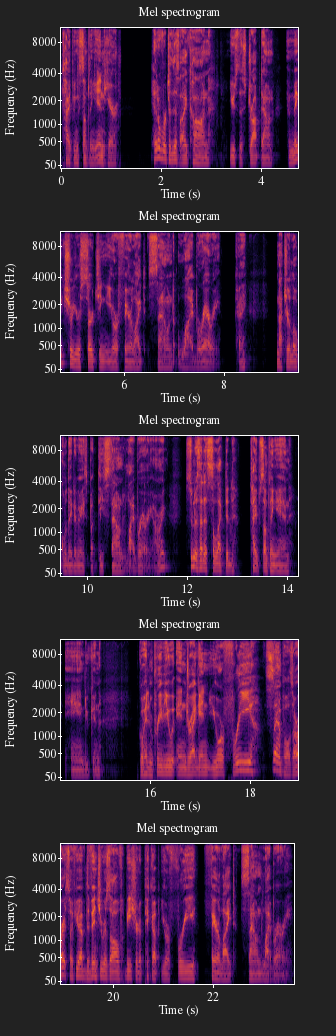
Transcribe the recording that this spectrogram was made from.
typing something in here, head over to this icon, use this drop down, and make sure you're searching your Fairlight sound library. Okay. Not your local database, but the sound library. All right. As soon as that is selected, type something in and you can go ahead and preview and drag in your free samples. All right. So if you have DaVinci Resolve, be sure to pick up your free Fairlight sound library.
